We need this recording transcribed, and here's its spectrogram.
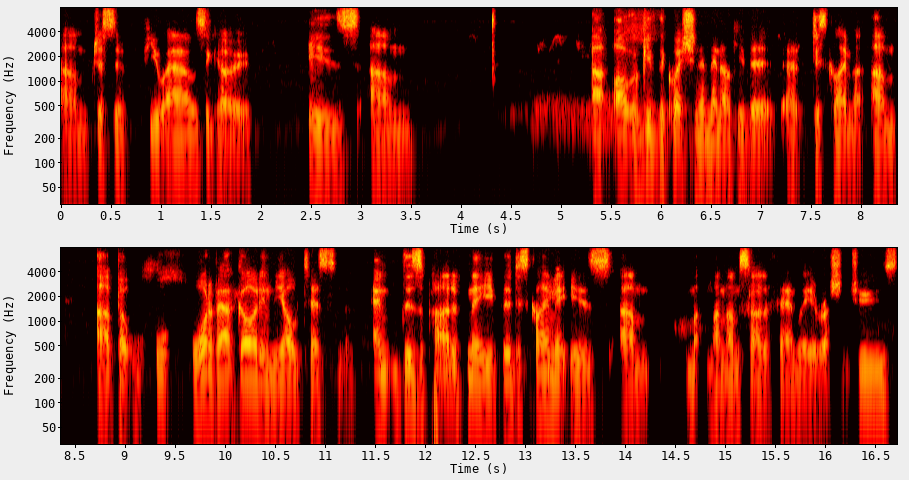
um, just a few hours ago, is um, uh, I'll give the question and then I'll give a, a disclaimer. Um, uh, but w- what about God in the Old Testament? And there's a part of me, the disclaimer is um, my mum's side of the family are Russian Jews.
